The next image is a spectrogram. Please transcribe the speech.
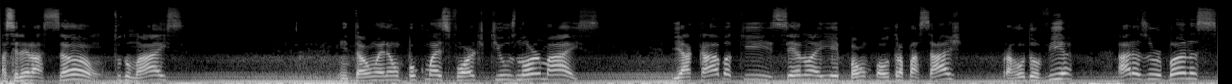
aceleração, tudo mais. Então ele é um pouco mais forte que os normais. E acaba que sendo aí bom para ultrapassagem, para rodovia, áreas urbanas,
